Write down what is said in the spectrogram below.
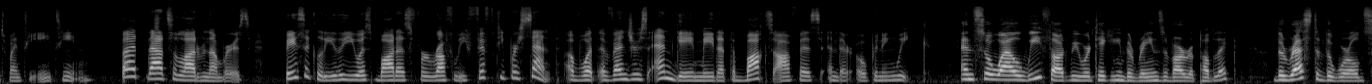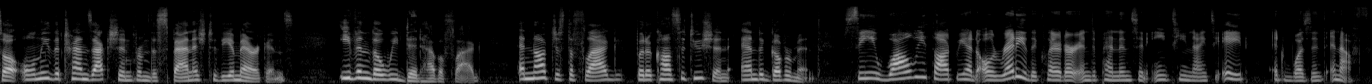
2018. But that's a lot of numbers. Basically, the US bought us for roughly 50% of what Avengers Endgame made at the box office in their opening week. And so while we thought we were taking the reins of our republic, the rest of the world saw only the transaction from the Spanish to the Americans, even though we did have a flag. And not just a flag, but a constitution and a government. See, while we thought we had already declared our independence in 1898, it wasn't enough.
